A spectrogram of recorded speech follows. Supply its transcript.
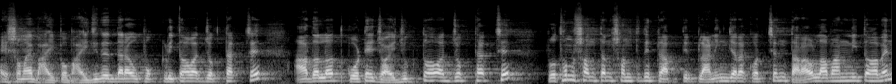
এই সময় ভাইপো ভাইজিদের দ্বারা উপকৃত হওয়ার যোগ থাকছে। আদালত কোর্টে জয়যুক্ত হওয়ার যোগ থাকছে। প্রথম সন্তান সন্ততি প্রাপ্তির প্ল্যানিং যারা করছেন, তারাও লাভান্বিত হবেন।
